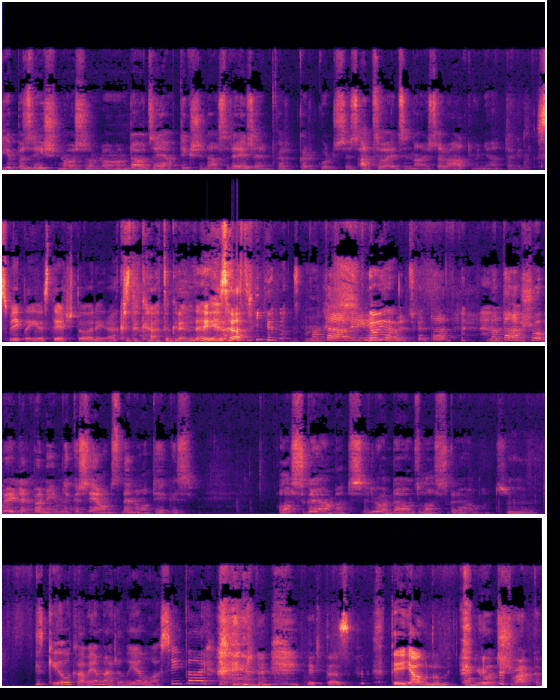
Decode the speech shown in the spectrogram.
iepazīšanos un, un, un daudzajām tikšanās reizēm, kar, kar, kuras es atsvaidzināju savā atmiņā tagad. Smieklīgi, jo es tieši to arī rakstu, kā tu gremdējies atmiņā. Nu, tā arī ir. Nu, jā. tāpēc, ka tā, nu, tā šobrīd ar maniem nekas jauns nenotiek. Es lasu grāmatas, ļoti daudz lasu grāmatas. Mm. Skila, kā vienmēr, ir liela lasītāja. ir tas, tie jaunumi. Un ļoti švaka.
